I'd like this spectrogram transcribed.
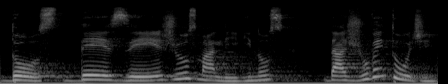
dos desejos malignos da juventude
